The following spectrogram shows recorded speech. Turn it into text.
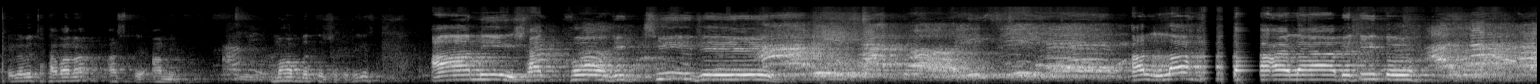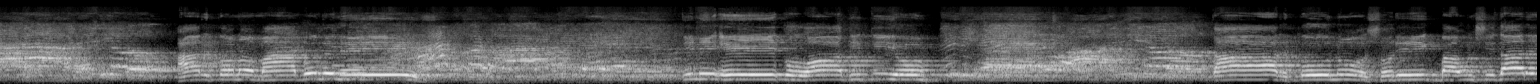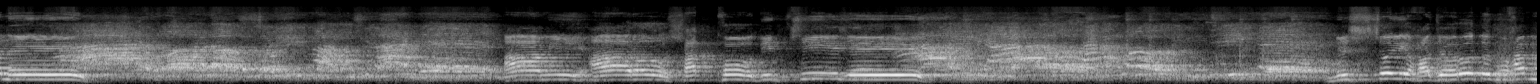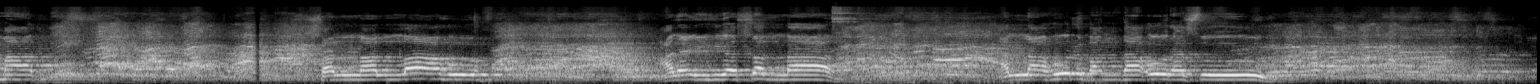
এইভাবে থাবা না আসতে আমি মহব্বতের সাথে ঠিক আছে আমি সাক্ষ্য দিচ্ছি যে আল্লাহ ব্যতীত আর কোন মাবুদ নেই। তিনি এক অদ্বিতীয়। তার কোনো শরিক বা অংশীদার নেই। আমি আরও সাক্ষ্য দিচ্ছি যে নিশ্চয়ই হজরত মুহাম্মদ সাল্লাল্লাহু আলাইহি ওয়াসাল্লাম আল্লাহর বান্দা ও রাসূল।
